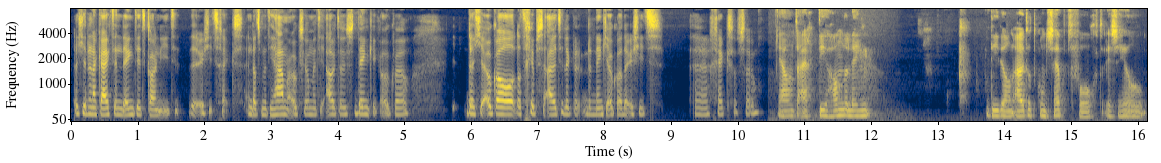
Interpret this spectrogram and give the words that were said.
Dat je ernaar kijkt en denkt: dit kan niet. Er is iets geks. En dat is met die hamer ook zo, met die auto's, denk ik ook wel. Dat je ook al dat gipsen uiterlijk, dan denk je ook wel: er is iets eh, geks of zo. Ja, want eigenlijk die handeling die dan uit het concept volgt, is heel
